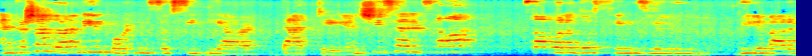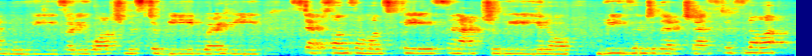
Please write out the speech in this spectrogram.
And Krishna learned the importance of CPR that day, and she said it's not it's not one of those things you read about in movies or you watch Mr. Bean where he steps on someone's face and actually, you know, breathes into their chest. It's not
